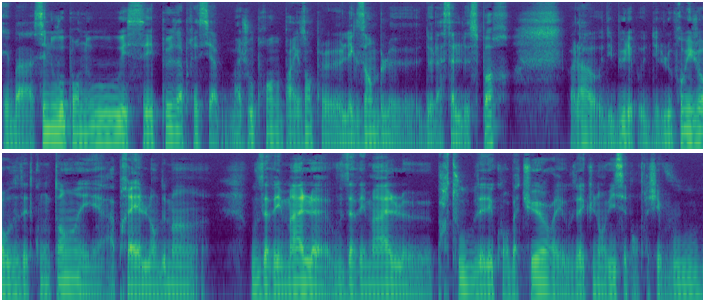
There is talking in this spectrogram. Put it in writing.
et eh bah c'est nouveau pour nous et c'est peu appréciable. Bah, je vous prends par exemple l'exemple de la salle de sport voilà, au début, le premier jour, vous êtes content et après, le lendemain, vous avez mal, vous avez mal euh, partout, vous avez des courbatures et vous avez qu'une envie, c'est d'entrer chez vous.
